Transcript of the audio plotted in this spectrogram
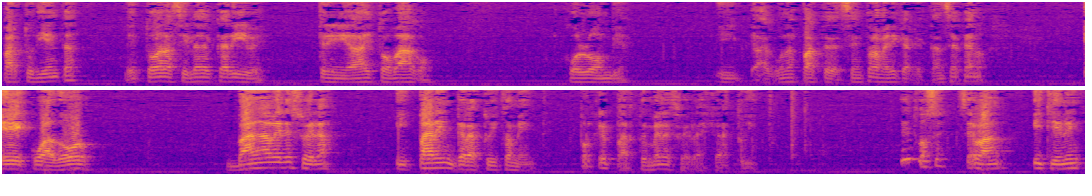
parturientas de todas las islas del Caribe, Trinidad y Tobago, Colombia y algunas partes de Centroamérica que están cercanos, Ecuador, van a Venezuela y paren gratuitamente, porque el parto en Venezuela es gratuito. Entonces se van y tienen,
